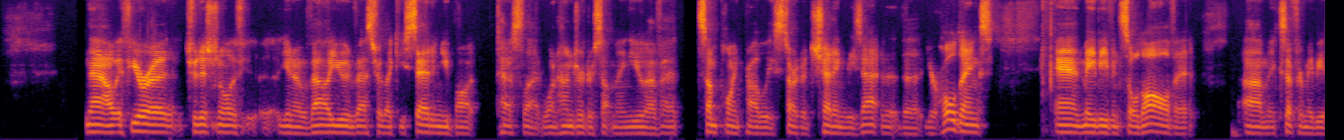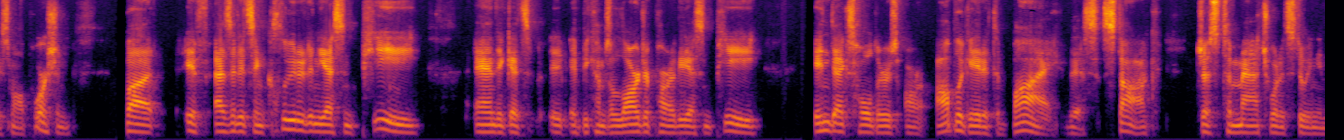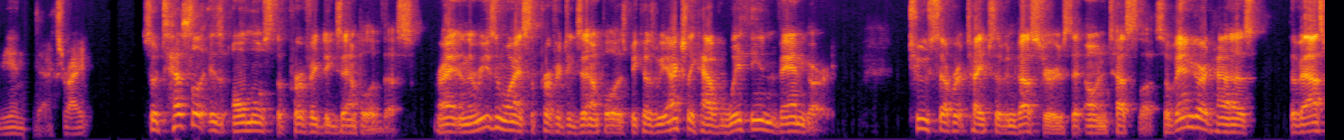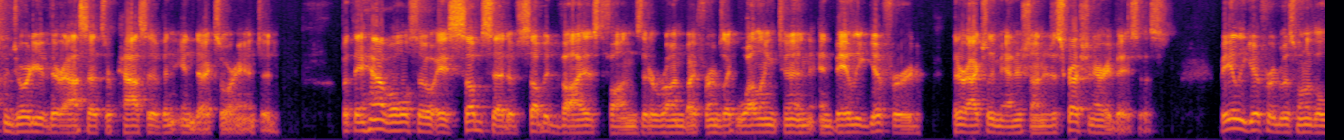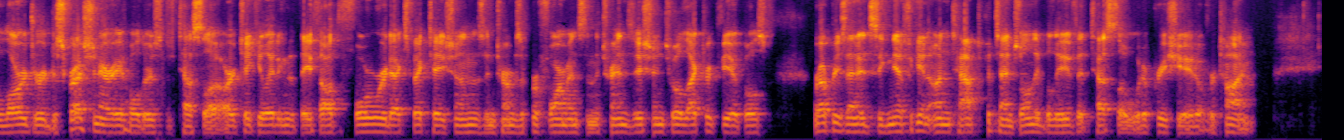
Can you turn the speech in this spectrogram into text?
Now, if you're a traditional, if you know, value investor, like you said, and you bought Tesla at 100 or something, you have at some point probably started shedding these the, the your holdings, and maybe even sold all of it, um, except for maybe a small portion. But if as it is included in the S and it gets it, it becomes a larger part of the S and P, index holders are obligated to buy this stock just to match what it's doing in the index, right? So Tesla is almost the perfect example of this, right? And the reason why it's the perfect example is because we actually have within Vanguard two separate types of investors that own Tesla. So Vanguard has the vast majority of their assets are passive and index oriented. But they have also a subset of sub advised funds that are run by firms like Wellington and Baillie Gifford that are actually managed on a discretionary basis. Baillie Gifford was one of the larger discretionary holders of Tesla, articulating that they thought the forward expectations in terms of performance and the transition to electric vehicles represented significant untapped potential, and they believed that Tesla would appreciate over time.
